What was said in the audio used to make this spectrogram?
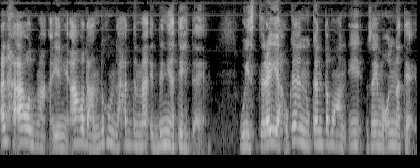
قال هقعد مع يعني أقعد عندهم لحد ما الدنيا تهدى يعني ويستريح وكده إنه كان طبعا إيه زي ما قلنا تعب.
